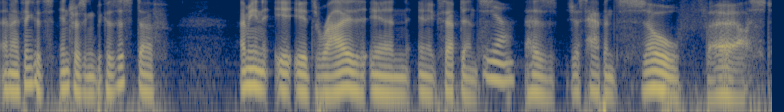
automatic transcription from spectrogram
and I think it's interesting because this stuff, I mean, it, its rise in in acceptance yeah, has just happened so fast,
